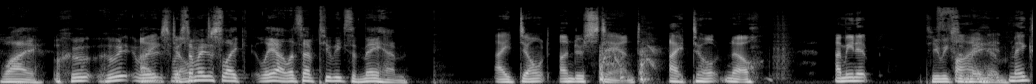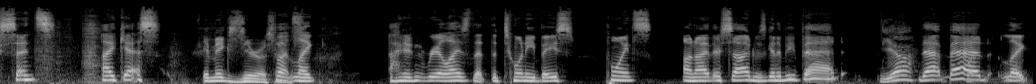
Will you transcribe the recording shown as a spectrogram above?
Why? Who? Who? Was don't- somebody just like, yeah, let's have two weeks of mayhem. I don't understand. I don't know. I mean, it Two weeks of mayhem. It makes sense, I guess. It makes zero sense. But like, I didn't realize that the 20 base points on either side was going to be bad. Yeah. That bad. Like,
